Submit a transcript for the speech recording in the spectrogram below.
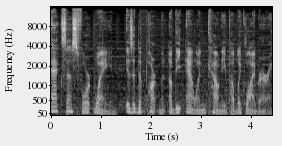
Access Fort Wayne is a department of the Allen County Public Library.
